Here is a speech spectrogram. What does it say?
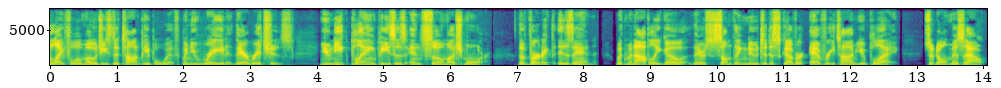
delightful emojis to taunt people with when you raid their riches, unique playing pieces, and so much more. The verdict is in. With Monopoly Go, there's something new to discover every time you play. So don't miss out.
